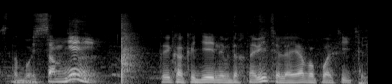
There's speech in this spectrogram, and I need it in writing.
с тобой. без сомнений. Ты как идейный вдохновитель, а я воплотитель.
